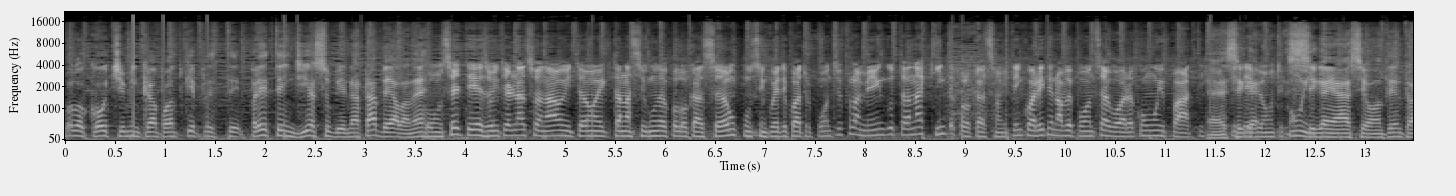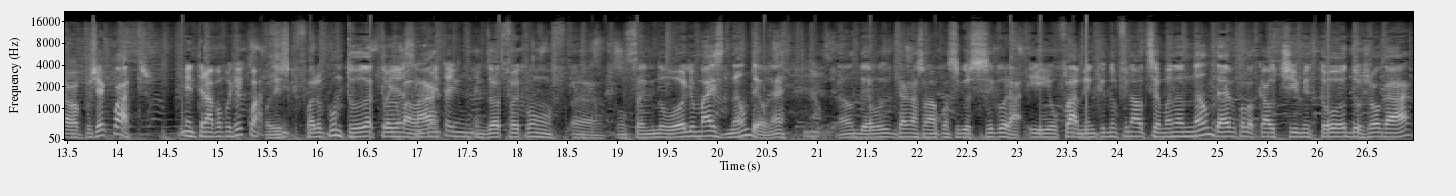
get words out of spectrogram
colocou o time em campo ontem porque prete- pretendia subir na tabela, né? Com certeza. O Internacional, então, aí que tá na segunda colocação, com 54 pontos, e o Flamengo tá na quinta colocação. E tem 49 pontos agora com o empate É, que se, teve ontem com o se Inter. ganhasse ontem, entrava pro G4. Entrava pro G4. Por isso que foram com tudo, a Foi turma a lá. 51, né? Os outros foi com, ah, com sangue no olho, mas não deu, né? Não deu. Não deu, o Internacional conseguiu se segurar. E o Flamengo, que no final de semana não deve colocar o time todo jogar,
